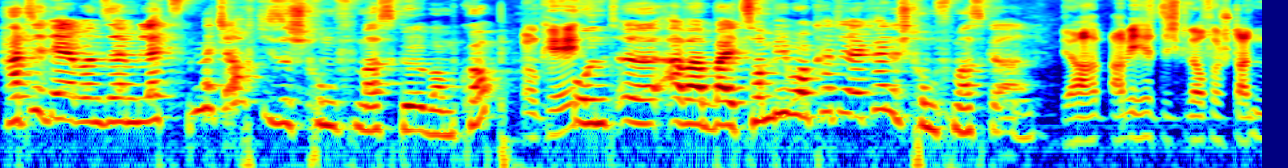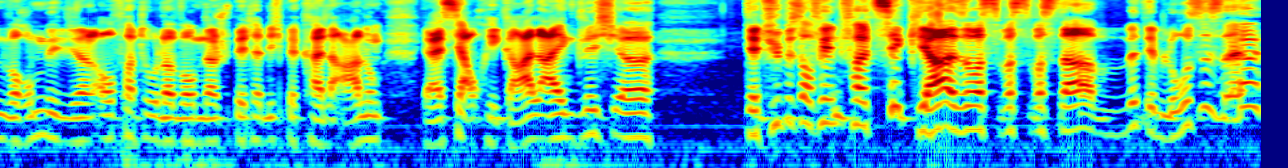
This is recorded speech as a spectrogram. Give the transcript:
Hatte der aber in seinem letzten Match auch diese Strumpfmaske überm Kopf. Okay. Und, äh, aber bei Zombie Walk hatte er keine Strumpfmaske an. Ja, habe ich jetzt nicht genau verstanden, warum die die dann aufhatte oder warum dann später nicht mehr, keine Ahnung. Ja, ist ja auch egal eigentlich. Äh, der Typ ist auf jeden Fall zick, ja. Also was, was, was da mit dem los ist, äh.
